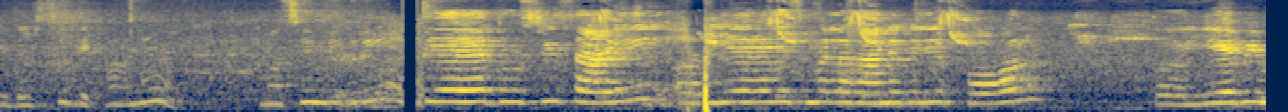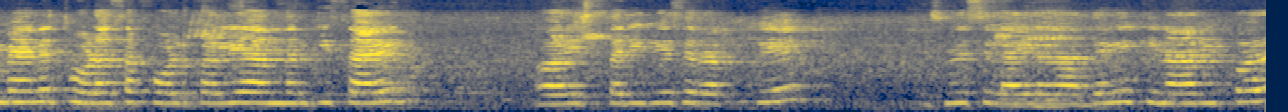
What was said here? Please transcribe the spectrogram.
इधर से दिखाना मशीन दिख रही है। ये है दूसरी साड़ी और ये है इसमें लगाने के लिए फॉल। तो ये भी मैंने थोड़ा सा फोल्ड कर लिया अंदर की साइड और इस तरीके से रख के इसमें सिलाई लगा देंगे किनारी पर।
